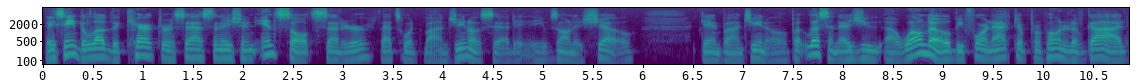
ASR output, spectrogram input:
They seem to love the character assassination insult senator. That's what Bongino said. He was on his show. Dan Bongino. But listen, as you uh, well know, before an active proponent of God,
